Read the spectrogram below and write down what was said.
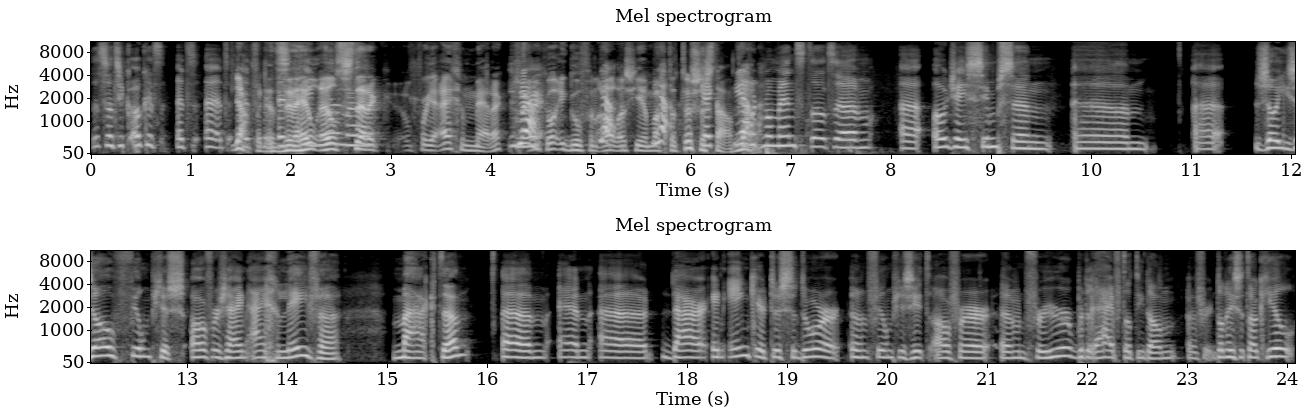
dat is natuurlijk ook het... het, het ja, het- dat is een heel, heel sterk voor je eigen merk. Ja. Merk wel, ik doe van Ja. alles. Je mag Ja. ertussen Kijk, staan. Op Ja. het moment dat ehm, eh, O.J. Simpson ehm, eh, sowieso filmpjes over zijn eigen leven maakte. Ehm, en eh, daar in één keer tussendoor een filmpje zit over een verhuurbedrijf. Dat die dan, ver- dan is het ook heel.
